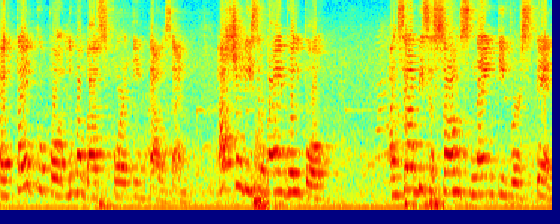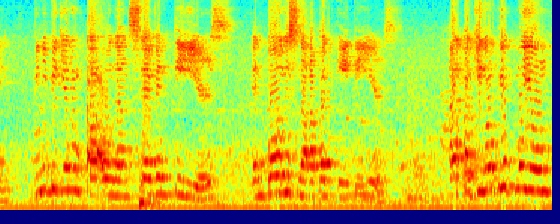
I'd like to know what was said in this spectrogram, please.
Pag-type ko po, lumabas 14,000. Actually, sa Bible po, ang sabi sa Psalms 90 verse 10, binibigyan ng tao ng 70 years and bonus na kapag 80 years. At pag kinompute mo yung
